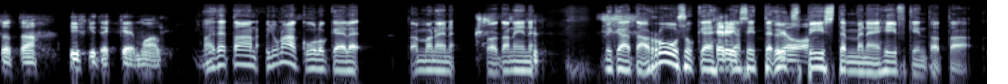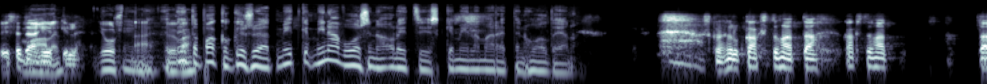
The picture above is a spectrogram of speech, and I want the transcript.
tota, hifki tekee maali. Laitetaan junakulkeelle tämmönen, tota niin, mikä tää on, ruusuke, Eri- ja sitten yksi joo. piste menee hifkin tota, Pistetään maalille. hifkille. Just Kyllä. näin, Et hyvä. Nyt on pakko kysyä, että mitkä, minä vuosina olit siis Kemillä Märetten huoltajana? Olisiko se ollut 2000, 2008-2011,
